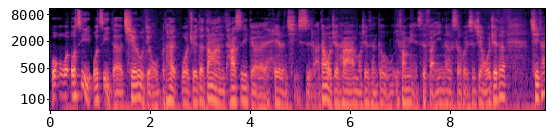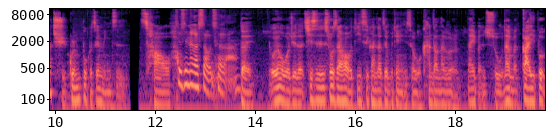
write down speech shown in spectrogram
我我我自己我自己的切入点，我不太，我觉得当然他是一个黑人歧视啦，但我觉得他某些程度一方面也是反映那个社会事件。我觉得其实他取 Green Book 这个名字超好，就是那个手册啊，对。我因为我觉得，其实说实在话，我第一次看到这部电影的时候，我看到那个那一本书，那本 Guidebook，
